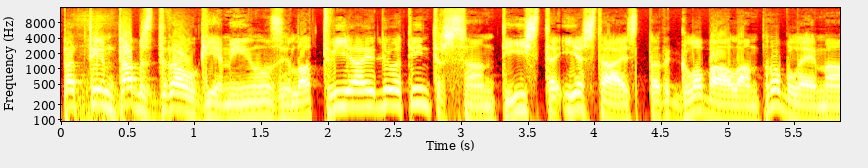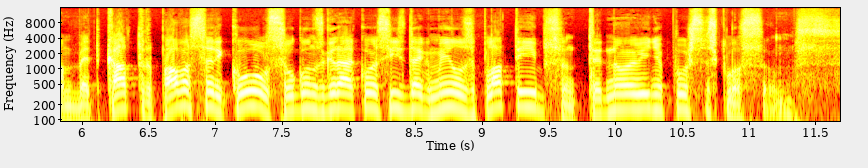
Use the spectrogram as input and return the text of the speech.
Par tiem dabas draugiem Ilzi Latvijā ir ļoti interesanti. Īsta iestājas par globālām problēmām, bet katru pavasari kūlas ugunsgrēkos izdeg milzu platības, un te no viņa puses klusums.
